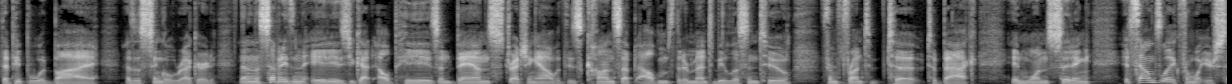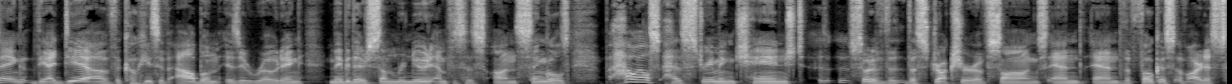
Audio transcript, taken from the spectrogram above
that people would buy as a single record. Then in the 70s and the 80s, you got LPs and bands stretching out with these concept albums that are meant to be listened to from front to, to, to back in one sitting. It sounds like from what you're saying, the idea of the cohesive album is eroding. Maybe there's some renewed emphasis on singles. How else has streaming changed uh, sort of the, the structure of songs and and the focus of artists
